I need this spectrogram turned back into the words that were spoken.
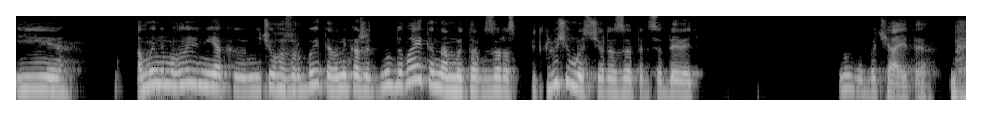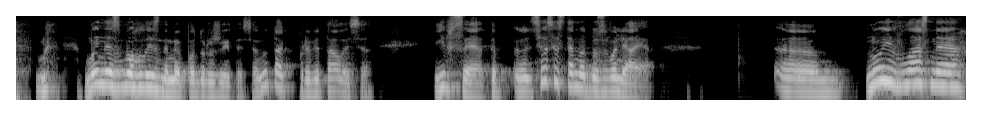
І, а ми не могли ніяк нічого зробити. Вони кажуть: ну давайте нам ми так зараз підключимось через Z39. Ну, вибачайте, ми, не змогли з ними подружитися. Ну так, привіталися. І все. Е, Ця система дозволяє. Ем, Ну і власне.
